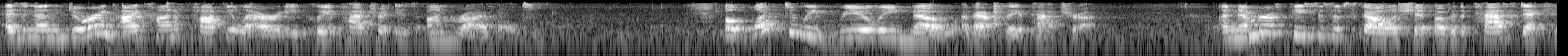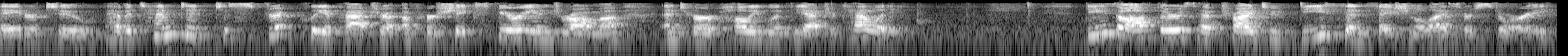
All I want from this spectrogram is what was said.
As an enduring icon of popularity, Cleopatra is unrivaled. But what do we really know about Cleopatra? A number of pieces of scholarship over the past decade or two have attempted to strip Cleopatra of her Shakespearean drama and her Hollywood theatricality. These authors have tried to desensationalize her story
